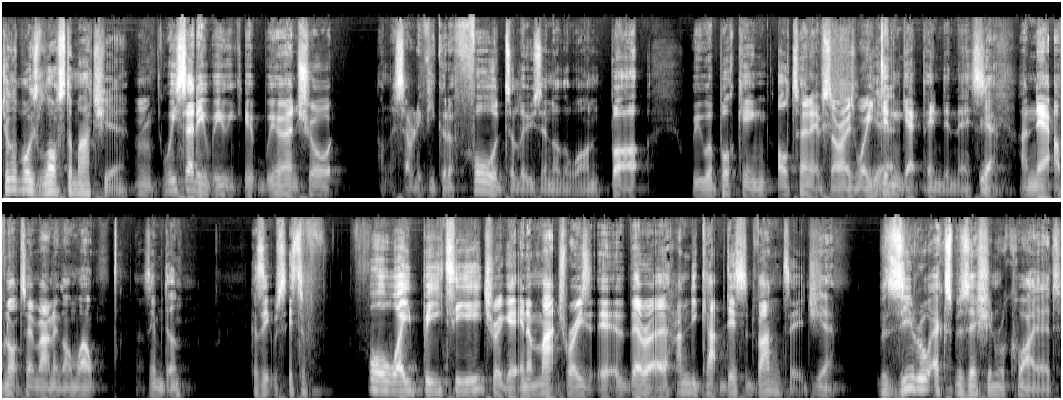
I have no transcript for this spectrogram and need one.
Jungle Boy's lost a match here. Mm. We said he, we, we weren't sure, not necessarily if he could afford to lose another one, but we were booking alternative scenarios where he Yeah. didn't get pinned in this. Yeah. And now I've not turned around and gone, well, that's him done. Because it was it's a four way BTE trigger in a match where he's, uh, they're at a handicap disadvantage. Yeah. With zero exposition required,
